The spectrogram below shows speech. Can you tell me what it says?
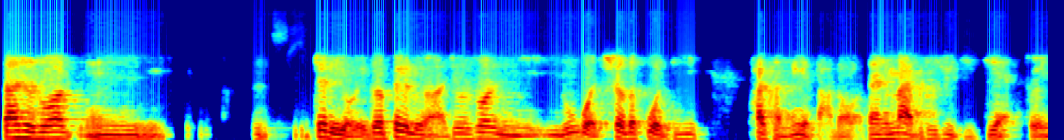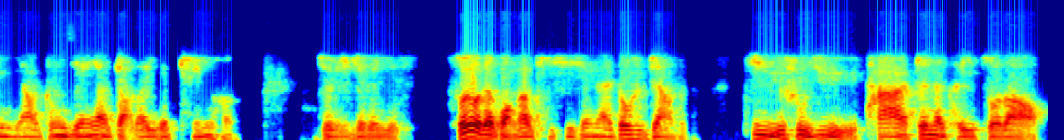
但是说，嗯，这里有一个悖论啊，就是说你如果设的过低，它可能也达到了，但是卖不出去几件，所以你要中间要找到一个平衡。就是这个意思。所有的广告体系现在都是这样子的，基于数据，它真的可以做到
